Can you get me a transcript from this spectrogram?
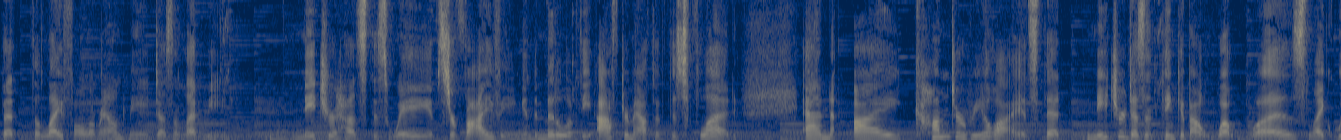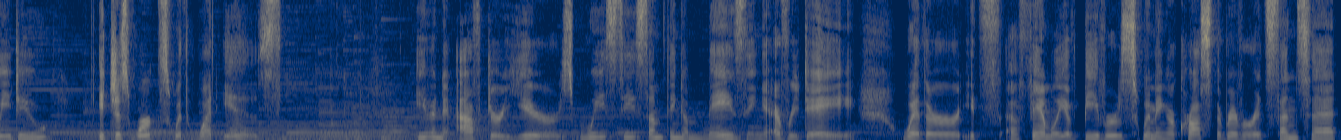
but the life all around me doesn't let me. Nature has this way of surviving in the middle of the aftermath of this flood. And I come to realize that nature doesn't think about what was like we do, it just works with what is. Even after years, we see something amazing every day, whether it's a family of beavers swimming across the river at sunset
